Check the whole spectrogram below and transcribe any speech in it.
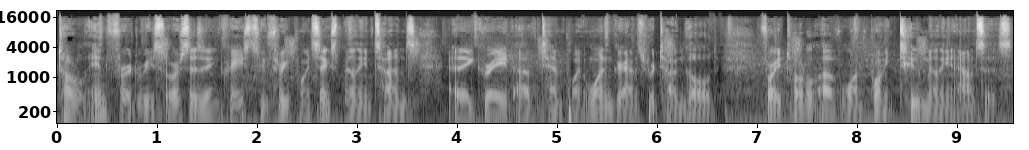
Total inferred resources increased to 3.6 million tons at a grade of 10.1 grams per ton gold for a total of 1.2 million ounces.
